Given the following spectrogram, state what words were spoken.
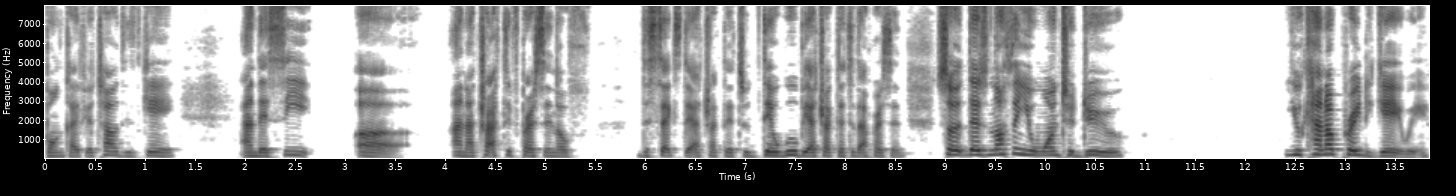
bunker, if your child is gay and they see, uh, an attractive person of the sex they're attracted to, they will be attracted to that person. So there's nothing you want to do. You cannot pray the gay way.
